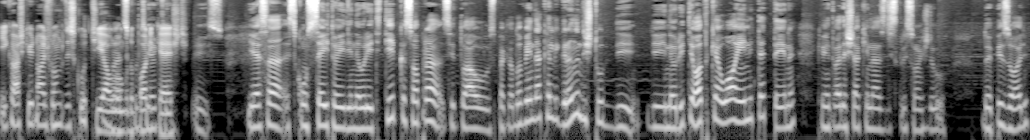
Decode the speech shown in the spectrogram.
e que eu acho que nós vamos discutir ao longo do podcast. Aqui. Isso. E essa, esse conceito aí de neurite típica, só para situar o espectador, vem daquele grande estudo de, de neurite óptica, que é o ONTT, né? Que a gente vai deixar aqui nas descrições do, do episódio,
